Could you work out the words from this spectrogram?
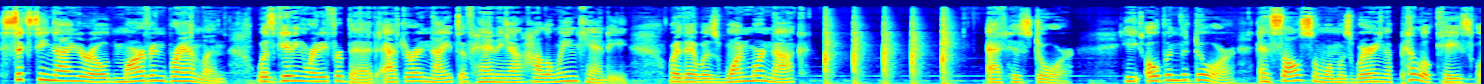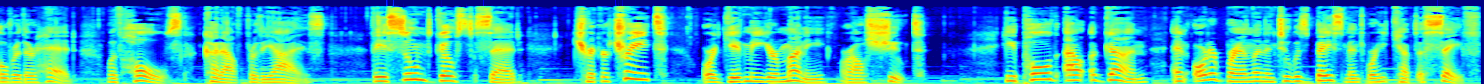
69 year old Marvin Brandlin was getting ready for bed after a night of handing out Halloween candy, where there was one more knock at his door. He opened the door and saw someone was wearing a pillowcase over their head with holes cut out for the eyes. The assumed ghost said, Trick or treat, or give me your money, or I'll shoot. He pulled out a gun and ordered Brandlin into his basement where he kept a safe.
